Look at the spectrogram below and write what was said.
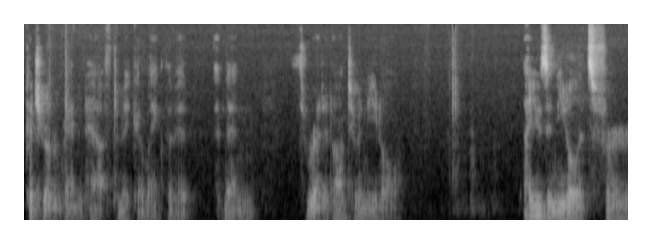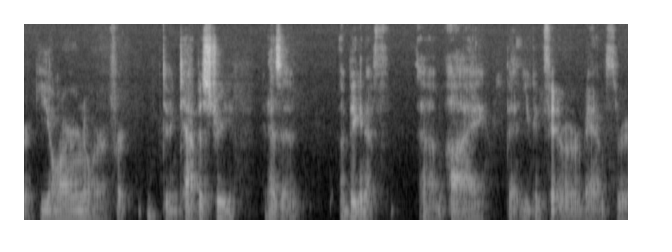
Cut your rubber band in half to make a length of it and then thread it onto a needle. I use a needle that's for yarn or for doing tapestry. It has a, a big enough um, eye that you can fit a rubber band through.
